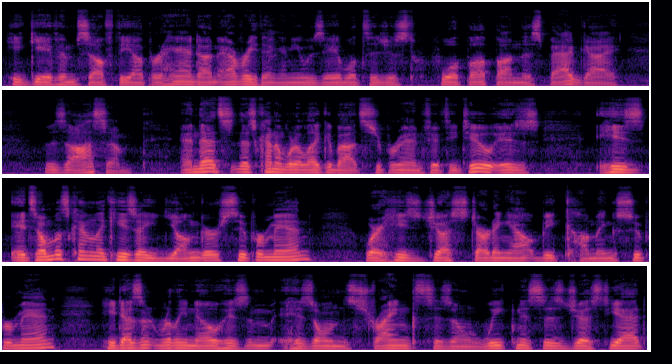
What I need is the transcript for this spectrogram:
he gave himself the upper hand on everything and he was able to just whoop up on this bad guy. It was awesome. and that's that's kind of what I like about Superman 52 is he's it's almost kind of like he's a younger Superman where he's just starting out becoming Superman. He doesn't really know his his own strengths, his own weaknesses just yet.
